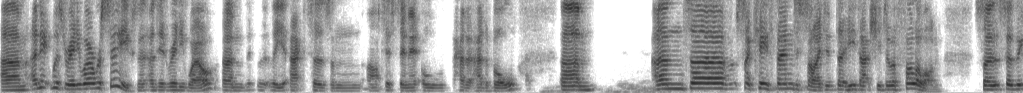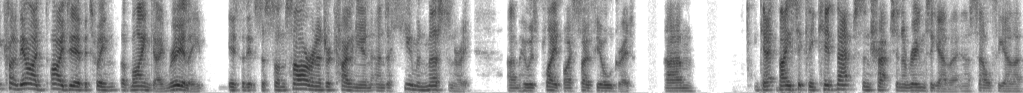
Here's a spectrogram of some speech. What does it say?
Um, and it was really well received and, did really well. Um, the, the, actors and artists in it all had a, had a ball. Um, and uh, so Keith then decided that he'd actually do a follow-on. So, so the kind of the idea between of Mind Game really is that it's a Sontaran, a Draconian, and a human mercenary um, who is played by Sophie Aldred. Um, get basically kidnaps and trapped in a room together in a cell together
